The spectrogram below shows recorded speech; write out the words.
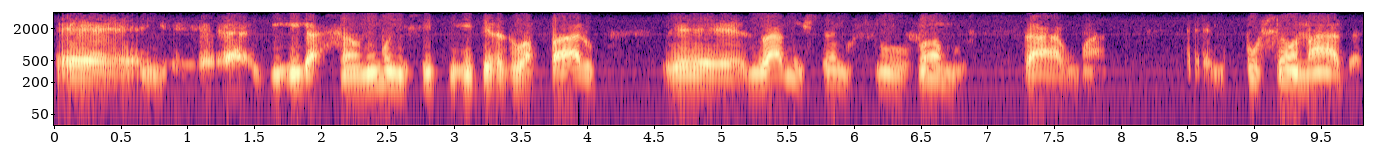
é, de irrigação no município de Ribeira do Amparo. É, lá no extremo sul, vamos dar uma é, impulsionada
